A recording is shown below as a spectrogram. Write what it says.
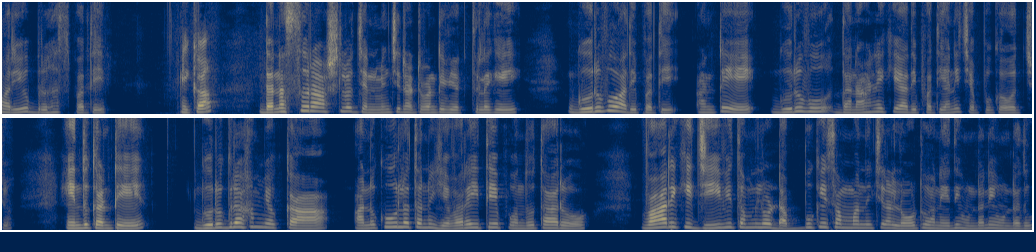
మరియు బృహస్పతి. ఇక ధనస్సు రాశిలో జన్మించినటువంటి వ్యక్తులకి గురువు అధిపతి అంటే గురువు ధనానికి అధిపతి అని చెప్పుకోవచ్చు. ఎందుకంటే గురుగ్రహం యొక్క అనుకూలతను ఎవరైతే పొందుతారో వారికి జీవితంలో డబ్బుకి సంబంధించిన లోటు అనేది ఉండనే ఉండదు.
